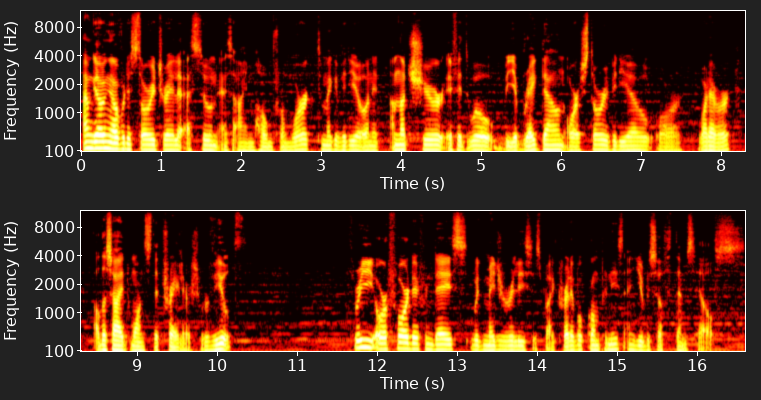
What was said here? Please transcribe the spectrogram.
I'm going over the story trailer as soon as I'm home from work to make a video on it. I'm not sure if it will be a breakdown or a story video or whatever. I'll decide once the trailer is revealed. Three or four different days with major releases by credible companies and Ubisoft themselves.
